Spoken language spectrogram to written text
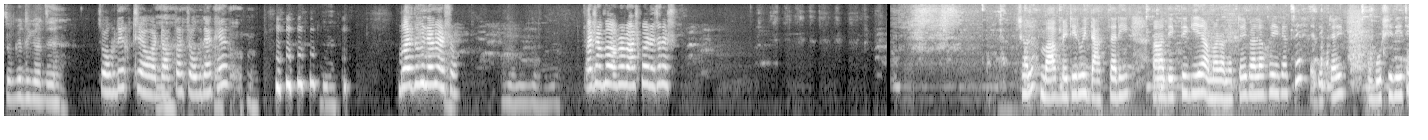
চোখে ঠিক আছে চোখ দেখছে আবার ডাক্তার চোখ দেখে। বল তুমি নেমে এসো। এসব আবার বাস করে চলে এসো। চলো বাপ বেটির ওই ডাক্তারি দেখতে গিয়ে আমার অনেকটাই বেলা হয়ে গেছে। এদিকটাই বসিয়ে দিয়েছি,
